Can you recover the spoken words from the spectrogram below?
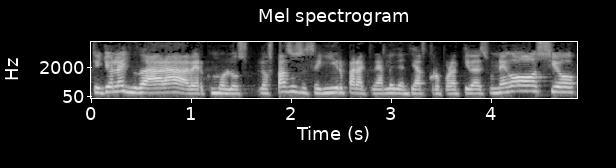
que yo le ayudara a ver como los, los pasos a seguir para crear la identidad corporativa de su negocio,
